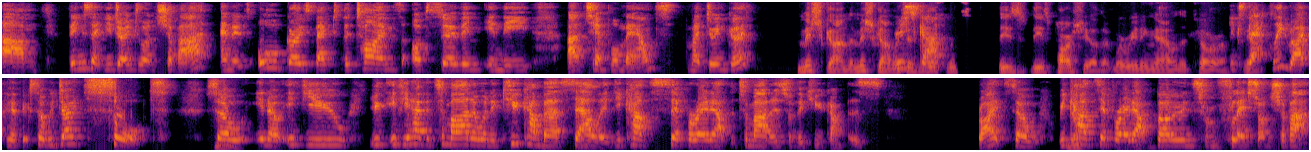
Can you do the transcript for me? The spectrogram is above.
um, things that you don't do on Shabbat, and it all goes back to the times of serving in the uh, Temple Mount. Am I doing good? Mishkan, the Mishkan, which Mishkan. is these these parsha that we're reading now in the Torah. Yeah. Exactly right, perfect. So we don't sort. So you know, if you, you if you have a tomato and a cucumber salad, you can't separate out the tomatoes from the cucumbers, right? So we Yeah. can't separate out bones from flesh on Shabbat.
